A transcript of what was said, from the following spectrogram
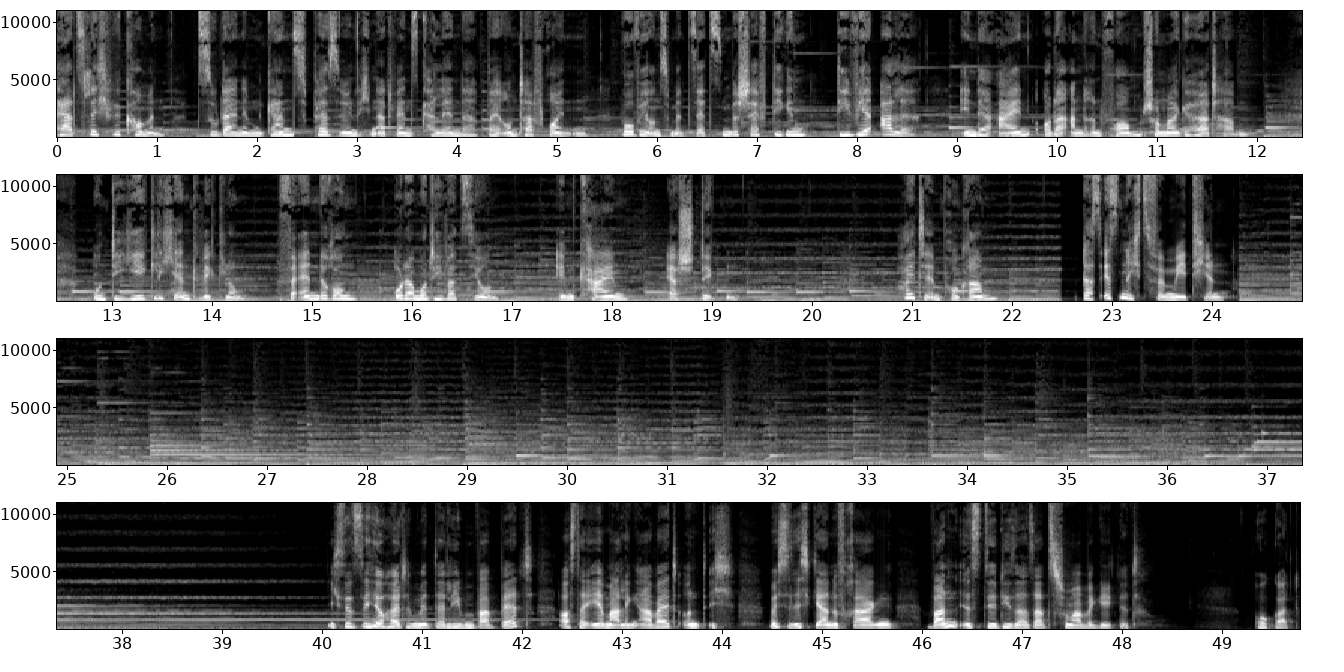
Herzlich willkommen zu deinem ganz persönlichen Adventskalender bei Unter Freunden, wo wir uns mit Sätzen beschäftigen, die wir alle in der ein oder anderen Form schon mal gehört haben und die jegliche Entwicklung, Veränderung oder Motivation im Keim ersticken. Heute im Programm Das ist nichts für Mädchen. Ich sitze hier heute mit der lieben Babette aus der ehemaligen Arbeit und ich möchte dich gerne fragen, wann ist dir dieser Satz schon mal begegnet? Oh Gott.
